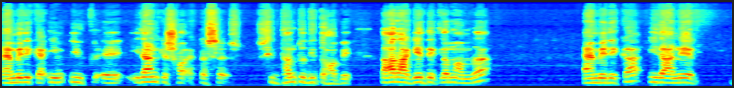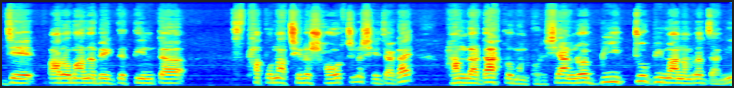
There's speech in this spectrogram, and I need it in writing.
আমেরিকা ইরানকে একটা সিদ্ধান্ত দিতে হবে। তার আগে দেখলাম আমরা আমেরিকা, ইরানের যে পারমাণবিক যে তিনটা স্থাপনা ছিল, শহর ছিল, সেই জায়গায় হামলাটা আক্রমণ করে। সে আমরা বি টু বিমান আমরা জানি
